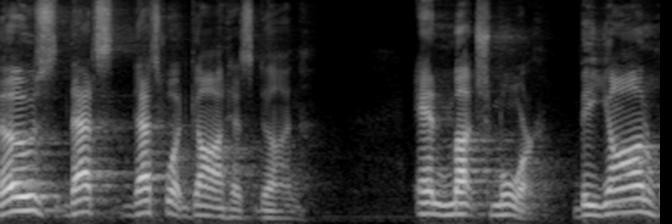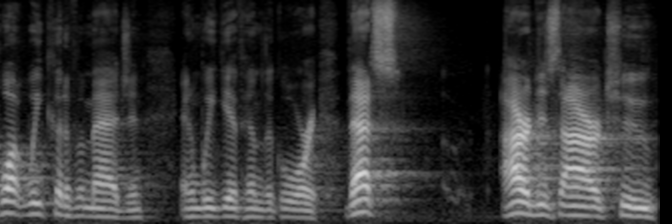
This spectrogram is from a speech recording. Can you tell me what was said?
Those, that's, that's what God has done, and much more, beyond what we could have imagined, and we give Him the glory. That's our desire to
